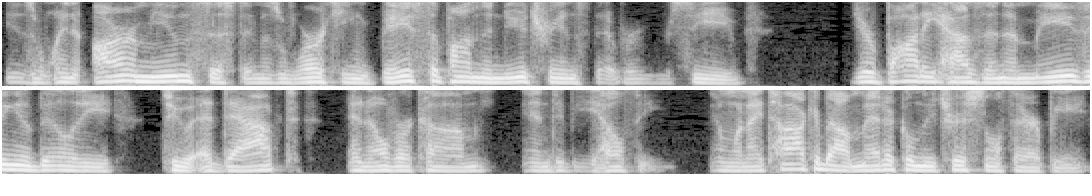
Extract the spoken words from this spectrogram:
is when our immune system is working based upon the nutrients that we receive, your body has an amazing ability to adapt and overcome and to be healthy. And when I talk about medical nutritional therapy,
